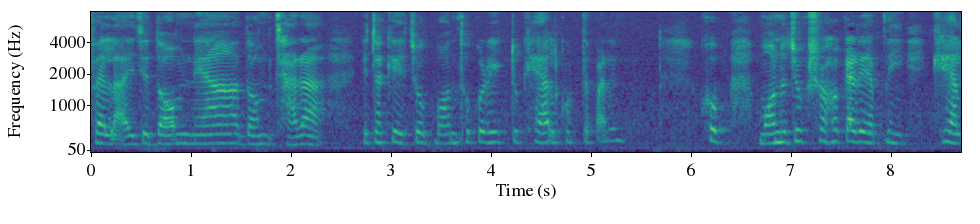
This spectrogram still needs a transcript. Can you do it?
ফেলা, এই যে দম নেয়া, দম ছাড়া, এটাকে চোখ বন্ধ করে একটু খেয়াল করতে পারেন। খুব মনোযোগ সহকারে আপনি খেয়াল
